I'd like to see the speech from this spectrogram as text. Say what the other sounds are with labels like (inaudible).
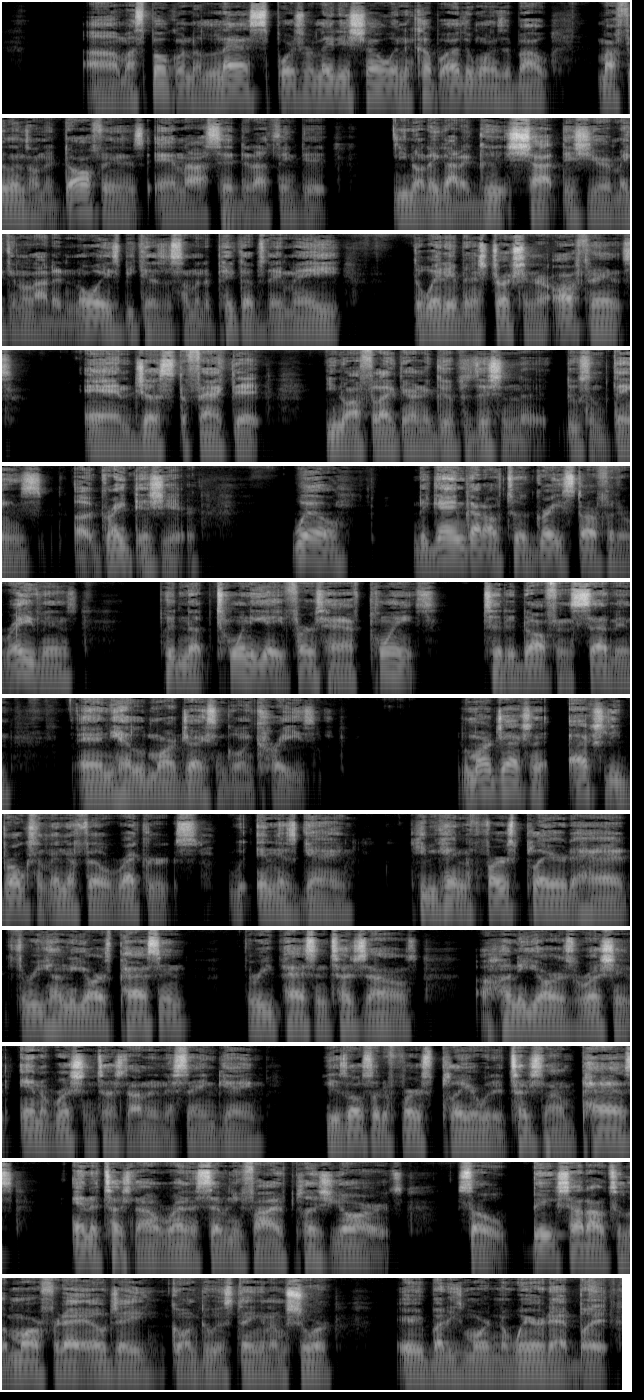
Um, I spoke on the last sports related show and a couple other ones about my feelings on the Dolphins, and I said that I think that you know they got a good shot this year, making a lot of noise because of some of the pickups they made, the way they've been structuring their offense, and just the fact that you know I feel like they're in a good position to do some things uh, great this year. Well, the game got off to a great start for the Ravens, putting up 28 first half points to the Dolphins seven and you had Lamar Jackson going crazy. Lamar Jackson actually broke some NFL records in this game. He became the first player that had 300 yards passing, three passing touchdowns, 100 yards rushing, and a rushing touchdown in the same game. He is also the first player with a touchdown pass and a touchdown running 75 plus yards. So big shout out to Lamar for that. LJ going to do his thing, and I'm sure everybody's more than aware of that. But it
